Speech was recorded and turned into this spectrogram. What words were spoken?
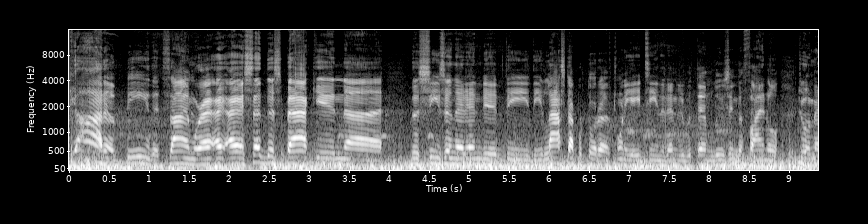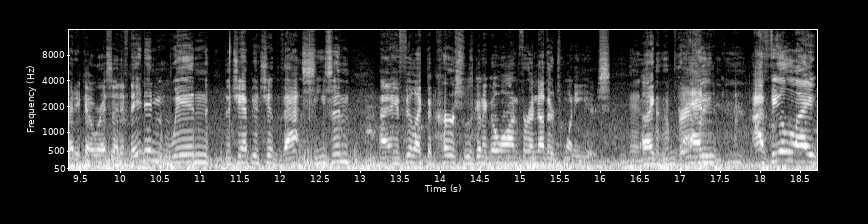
gotta be the time where I, I, I said this back in uh, the season that ended the the last Apertura of 2018 that ended with them losing the final to America where I said if they didn't win the championship that season I feel like the curse was going to go on for another 20 years And like and I feel like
